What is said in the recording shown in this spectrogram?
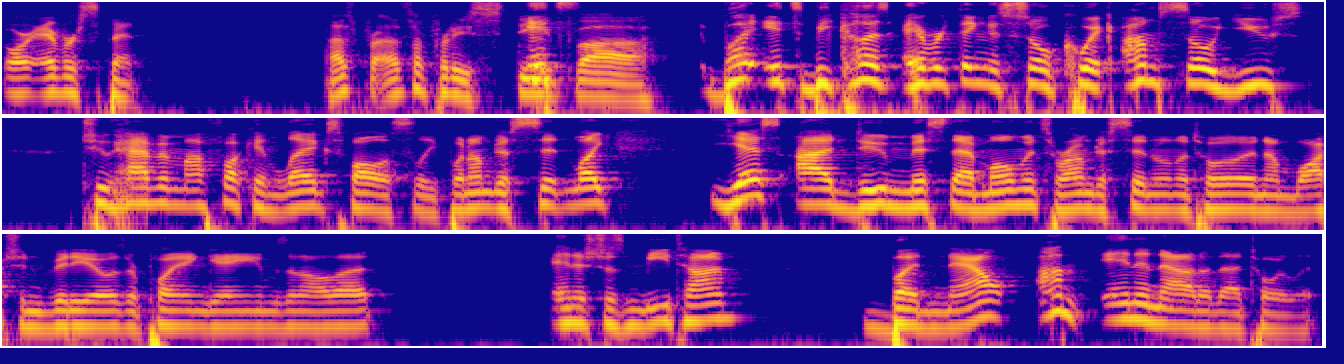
or ever spent. That's pr- that's a pretty steep. It's- uh, But it's because everything is so quick. I'm so used to having my fucking legs fall asleep when I'm just sitting. Like, yes, I do miss that moments where I'm just sitting on the toilet and I'm watching videos or playing games and all that, and it's just me time. But now I'm in and out of that toilet.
